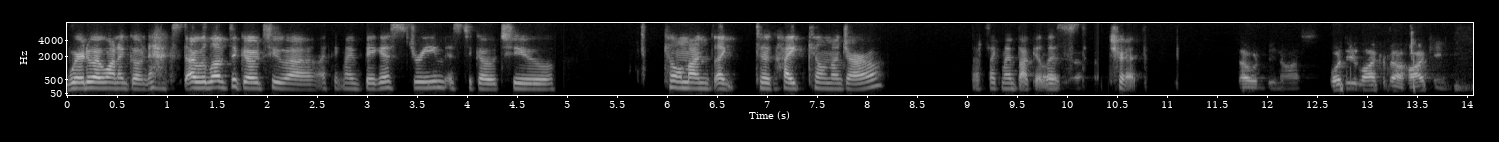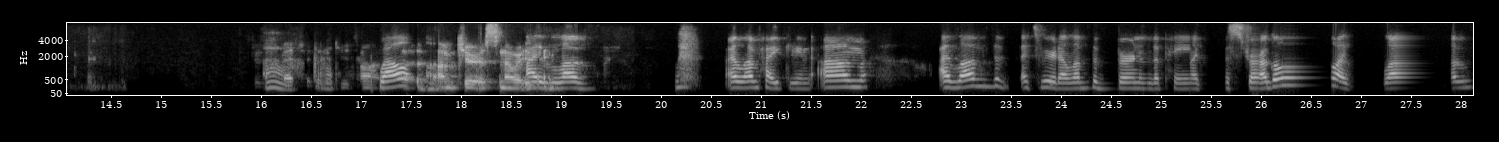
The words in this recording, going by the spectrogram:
where do I want to go next? I would love to go to. Uh, I think my biggest dream is to go to Kilimanjaro, like to hike Kilimanjaro. that's like my bucket Oh, list yeah. trip. That would be nice. What do you like about hiking? Oh, mentioned a God. few times, Well, so I'm curious to know what you I think. love I love hiking. Um I love the it's weird. I love the burn and the pain, like the struggle. I love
